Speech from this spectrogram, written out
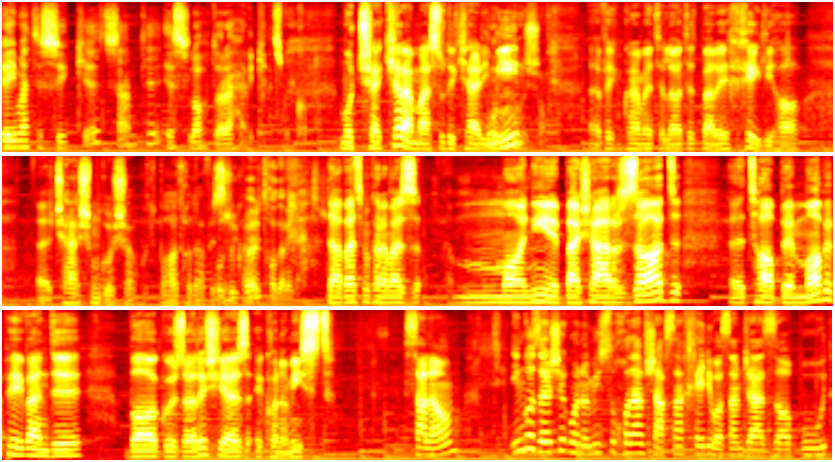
قیمت سکه سمت اصلاح داره حرکت می‌کنه. متشکرم مسعود کریمی. فکر می‌کنم اطلاعاتت برای خیلی ها چشم گوشا بود باهات خداحافظی می‌کنم. خدا دعوت می‌کنم از مانی بشرزاد تا به ما به پیونده با گزارشی از اکونومیست. سلام. این گزارش اکونومیست خودم شخصا خیلی واسم جذاب بود.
